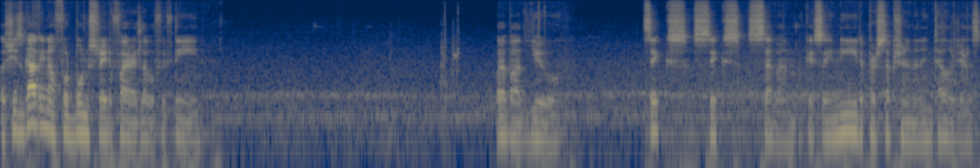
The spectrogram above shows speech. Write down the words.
So she's got enough for bonus rate of fire at level 15. What about you? Six, six, seven. Okay, so you need a perception and intelligence.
